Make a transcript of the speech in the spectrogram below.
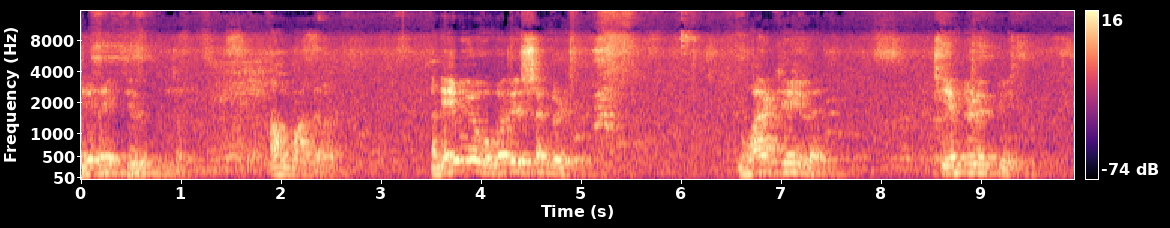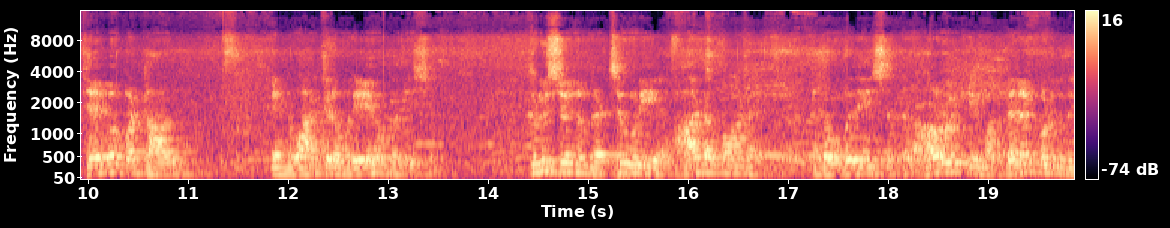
நிலைத்திருக்கின்றது ஆமாண்டவர் அநேக உபதேசங்கள் வாழ்க்கையில எங்களுக்கு தேவைப்பட்டாலும் என் வாழ்க்கையில ஒரே உபதேசம். கிறிஸ்து என்னும் ரட்சகுரிய ஆழமான அந்த உபதேசத்தில் ஆரோக்கியமான பலன் கொடுக்குது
